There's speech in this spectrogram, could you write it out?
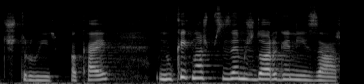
destruir, ok? No que é que nós precisamos de organizar.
